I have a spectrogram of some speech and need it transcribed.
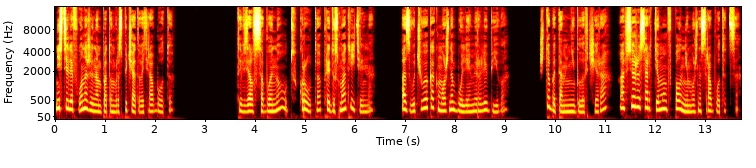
Не с телефона же нам потом распечатывать работу. Ты взял с собой ноут? Круто, предусмотрительно. Озвучиваю как можно более миролюбиво. Что бы там ни было вчера, а все же с Артемом вполне можно сработаться.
